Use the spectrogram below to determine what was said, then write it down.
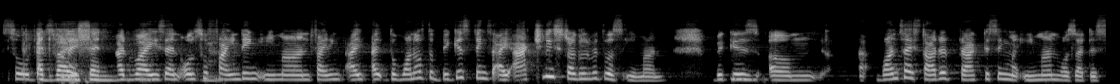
So what I- advice and advice and also Yeah. finding iman finding I, I the one of the biggest things i actually struggled with was iman because um uh, once i started practicing my iman was at its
